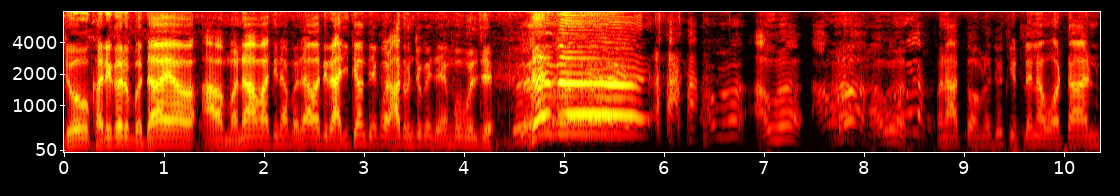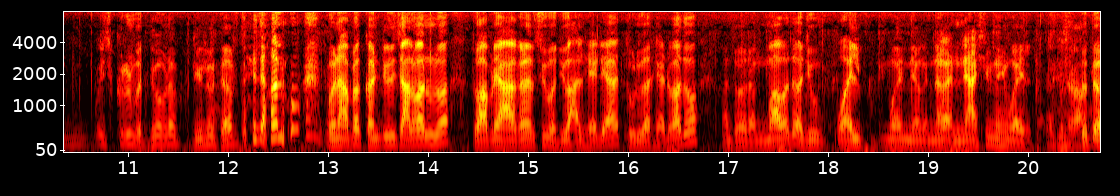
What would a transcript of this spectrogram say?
જો ખરેખર બધા આ- આ મને આમાંથી ના બધા રાજી થયા એકવાર હાથ ઊંચો કે જય અંબુ બોલશે આવું હે? અને આ તો હમણાં જો ચેટલેના વોટા સ્ક્રીન બધું હમણાં ઢીલું ધપ થઈ જવાનું પણ આપણે કન્ટિન્યુ ચાલવાનું છે. તો આપણે આગળ શું હજુ હાલ હેડ્યા. થોડી વાર હેડવા દો. અને તો રંગમાં આવે તો હજુ ઓઇલ નાશ્યું નહીં ઓઇલ તો તો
